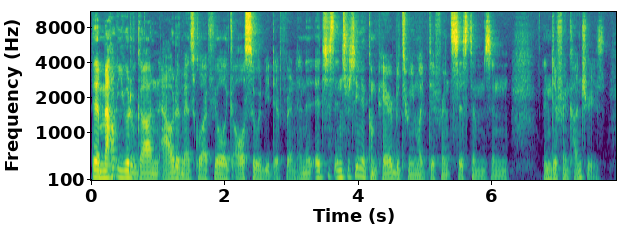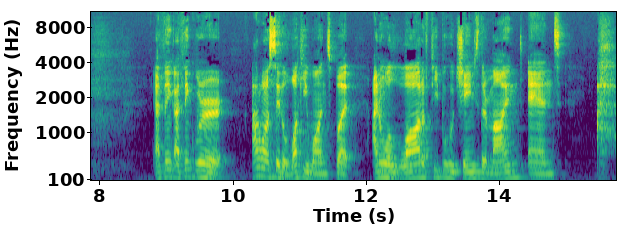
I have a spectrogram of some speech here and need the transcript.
the amount you would have gotten out of med school, I feel like also would be different, and it, it's just interesting to compare between like different systems and in different countries. I think I think we're I don't want to say the lucky ones, but I know a lot of people who changed their mind and ah,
